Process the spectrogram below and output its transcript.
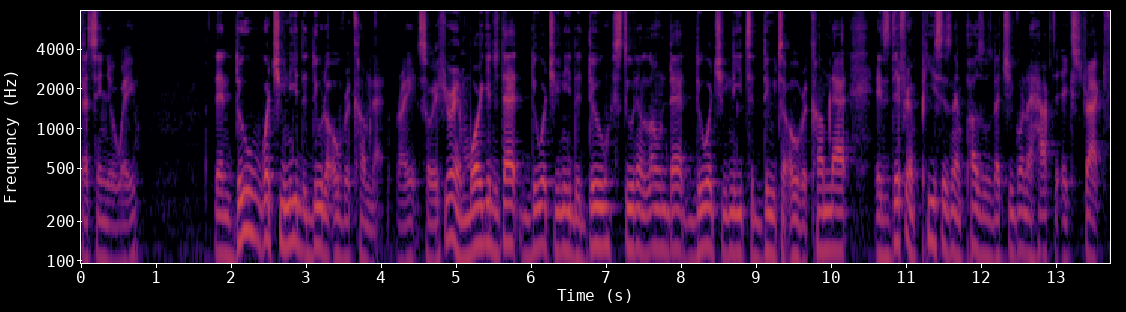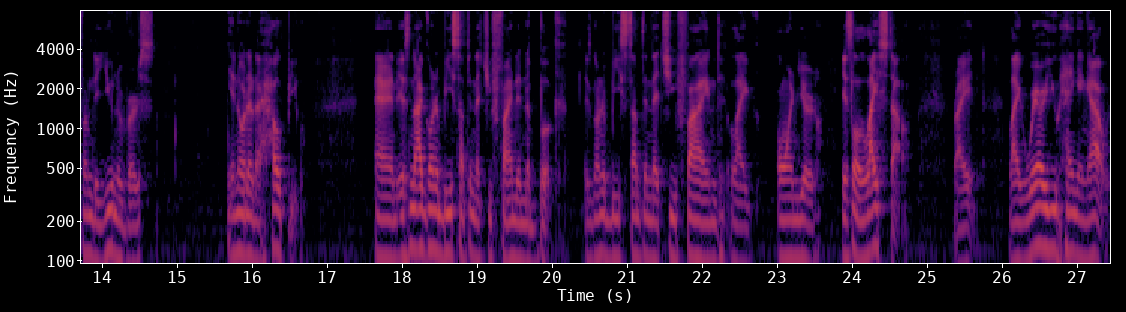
that's in your way. Then do what you need to do to overcome that, right? So if you're in mortgage debt, do what you need to do. Student loan debt, do what you need to do to overcome that. It's different pieces and puzzles that you're going to have to extract from the universe in order to help you. And it's not going to be something that you find in the book. It's going to be something that you find like on your it's a lifestyle right? Like where are you hanging out?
